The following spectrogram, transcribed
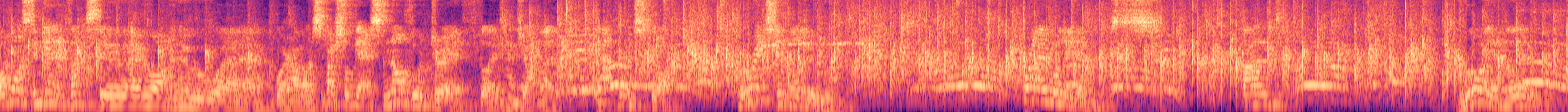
and once again, thanks to everyone who uh, were our special guests. Northwood Drift, ladies and gentlemen. Catherine Scott, Rich and Lou, Brian Williams, and Roy and Lou.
